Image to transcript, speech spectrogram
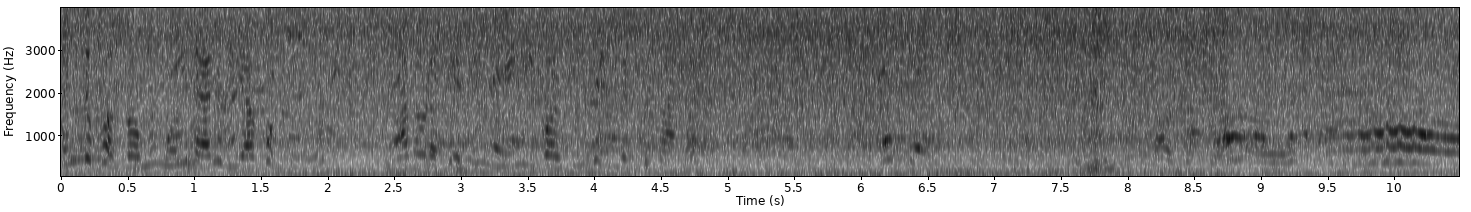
ரெண்டு பக்கமும் நீர் அருவியாக கொண்டு அதோட 걸 주세 요, 그거 는. 했 대. 어, 좋 고.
